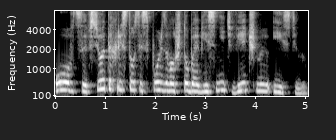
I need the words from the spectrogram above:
овцы – все это Христос использовал, чтобы объяснить вечную истину.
